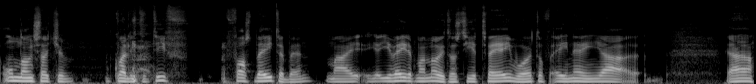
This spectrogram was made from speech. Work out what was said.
ondanks dat je kwalitatief vast beter bent, maar je, je weet het maar nooit. Als die er 2-1 wordt of 1-1, ja, eh, ja,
